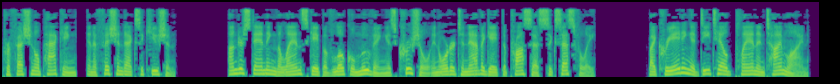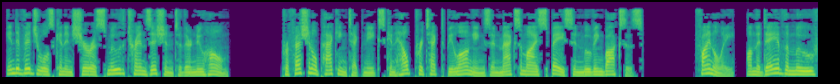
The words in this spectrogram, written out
professional packing, and efficient execution. Understanding the landscape of local moving is crucial in order to navigate the process successfully. By creating a detailed plan and timeline, individuals can ensure a smooth transition to their new home. Professional packing techniques can help protect belongings and maximize space in moving boxes. Finally, on the day of the move,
